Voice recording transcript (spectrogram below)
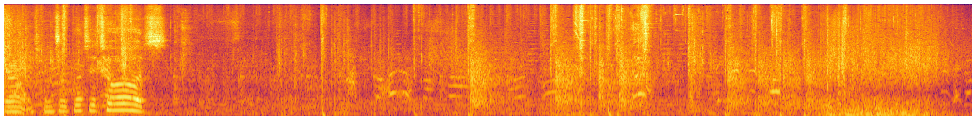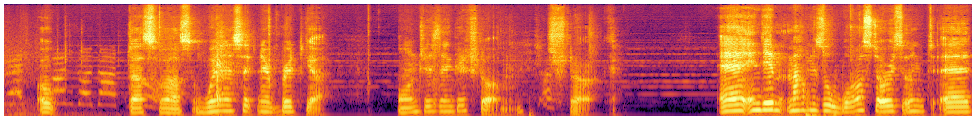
Ja, ich bin so gut wie tot. Das war's. Winner Sidney Bridger. Und wir sind gestorben. Stark. Äh, in dem machen wir so War Stories und äh,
